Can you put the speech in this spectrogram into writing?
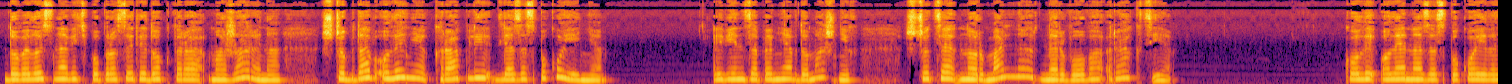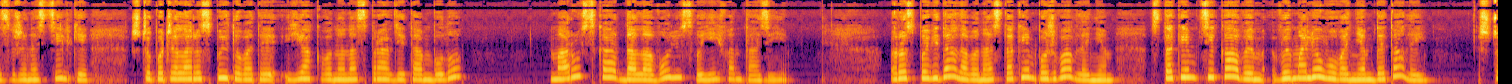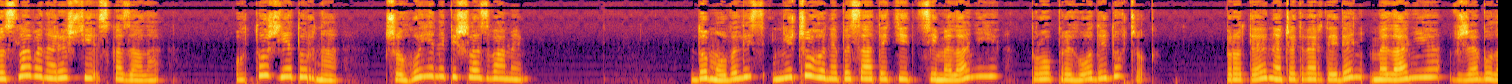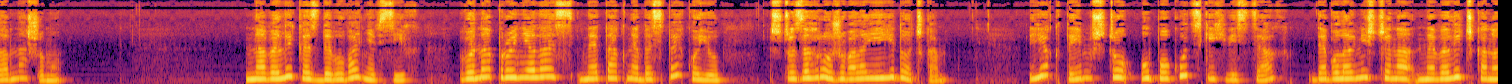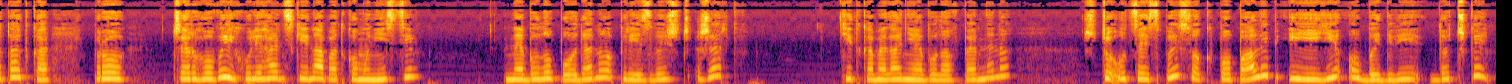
Довелось навіть попросити доктора Мажарина, щоб дав Олені краплі для заспокоєння. Він запевняв домашніх, що це нормальна нервова реакція. Коли Олена заспокоїлась вже настільки, що почала розпитувати, як воно насправді там було. Маруська дала волю своїй фантазії. Розповідала вона з таким пожвавленням, з таким цікавим вимальовуванням деталей, що Слава нарешті сказала: Отож я дурна, чого я не пішла з вами? Домовились нічого не писати тітці Меланії про пригоди дочок. Проте на четвертий день Меланія вже була в нашому. На велике здивування всіх вона пройнялась не так небезпекою, що загрожувала її дочкам, як тим, що у покутських вістях, де була вміщена невеличка нотатка про черговий хуліганський напад комуністів, не було подано прізвищ жертв. Тітка Меланія була впевнена, що у цей список попали б і її обидві дочки.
